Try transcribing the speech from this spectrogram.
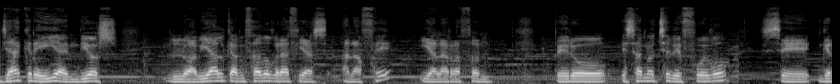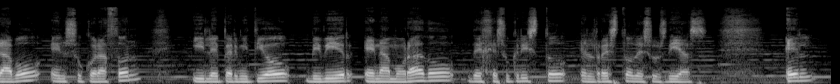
ya creía en Dios, lo había alcanzado gracias a la fe y a la razón, pero esa Noche de Fuego se grabó en su corazón y le permitió vivir enamorado de Jesucristo el resto de sus días. Él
